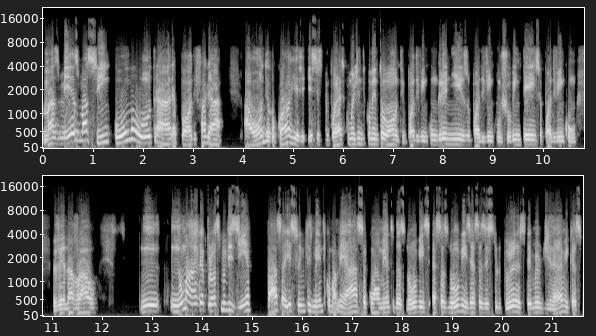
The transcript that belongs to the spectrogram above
mas mesmo assim, uma ou outra área pode falhar. Aonde ocorre esses temporais, como a gente comentou ontem, pode vir com granizo, pode vir com chuva intensa, pode vir com vendaval. Numa área próxima vizinha, passa isso simplesmente como ameaça, com o aumento das nuvens. Essas nuvens, essas estruturas termodinâmicas,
